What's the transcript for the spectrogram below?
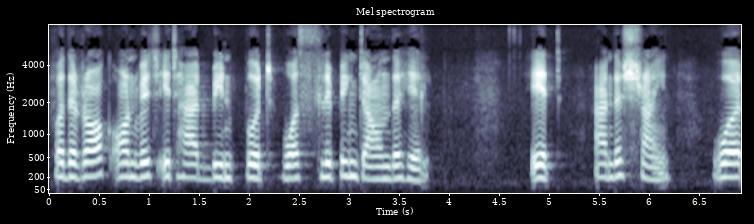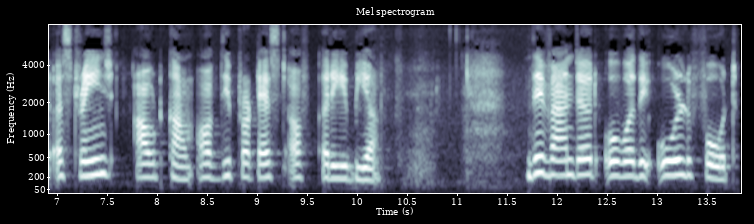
for the rock on which it had been put was slipping down the hill. It and the shrine were a strange outcome of the protest of Arabia. They wandered over the old fort,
